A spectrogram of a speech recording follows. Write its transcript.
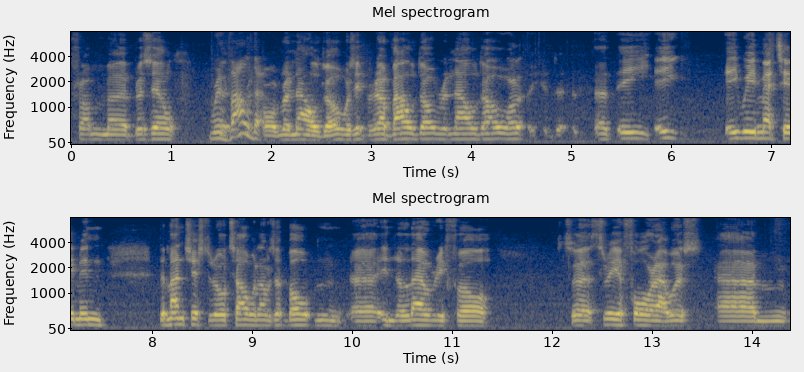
from uh, Brazil? Rivaldo. or Ronaldo? Was it Rivaldo? Ronaldo? Uh, he, he, he, we met him in the Manchester hotel when I was at Bolton uh, in the Lowry for uh, three or four hours. Um,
